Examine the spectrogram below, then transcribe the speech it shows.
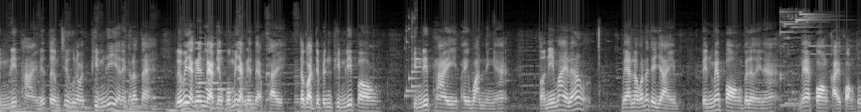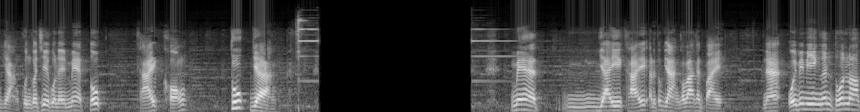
พิมพ์รีพายหรือเติมชื่อคุณไปพิมพ์รีอะไรก็แล้วแต่ หรือไม่อยากเรียนแบบอย่างผมไม่อยากเรียนแบบใคร แต่ก่อนจะเป็นพิมพ์รีปอง พิมพ์รีไพรไพวันอย่างเงี้ยตอนนี้ไม่แล้วแบรนด์เราก็น่าจะใหญ่เป็นแม่ปองไปเลยนะ แม่ปองขายของทุกอย่าง คุณก็ชื่อคุณเลยแม่ตุ๊กขายของทุกอย่าง แม่ใยขายอะไรทุกอย่างก็ว่ากันไป นะโอ้ยไม่มีเงินทุนหรอก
